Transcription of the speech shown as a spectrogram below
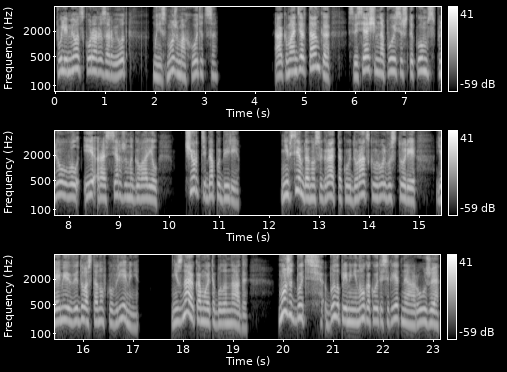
Пулемет скоро разорвет, мы не сможем охотиться. А командир танка с висящим на поясе штыком сплевывал и рассерженно говорил — Черт тебя побери! Не всем дано сыграть такую дурацкую роль в истории. Я имею в виду остановку времени. Не знаю, кому это было надо. Может быть, было применено какое-то секретное оружие.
